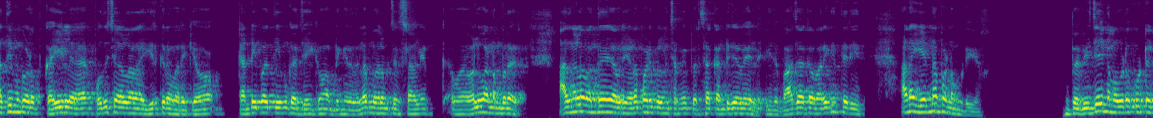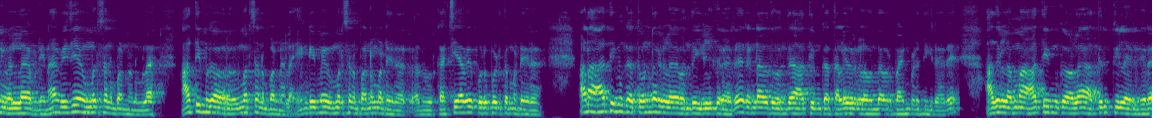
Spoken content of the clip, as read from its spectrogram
அதிமுகவோட கையில் பொதுச் செயலாளராக இருக்கிற வரைக்கும் கண்டிப்பாக திமுக ஜெயிக்கும் அப்படிங்கிறதுல முதலமைச்சர் ஸ்டாலின் வலுவாக நம்புறாரு. அதனால வந்து அவர் எடப்பாடி பழனிசாமி பெருசாக கண்டுக்கவே இல்லை. இது பாஜக வரைக்கும் தெரியுது. ஆனால் என்ன பண்ண முடியும்? இப்போ விஜய் நம்ம கூட கூட்டணி வரல அப்படின்னா விஜயை விமர்சனம் பண்ணணும்ல. அதிமுக அவர் விமர்சனம் பண்ணலை. எங்கேயுமே விமர்சனம் பண்ண மாட்டேங்கிறார் அது ஒரு கட்சியாகவே பொருட்படுத்த மாட்டேங்கிறார் ஆனால் அதிமுக தொண்டர்களை வந்து இழுக்கிறாரு. ரெண்டாவது வந்து அதிமுக தலைவர்களை வந்து அவர் பயன்படுத்திக்கிறாரு. அது இல்லாமல் அதிமுகவில் அதிருப்தியில் இருக்கிற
